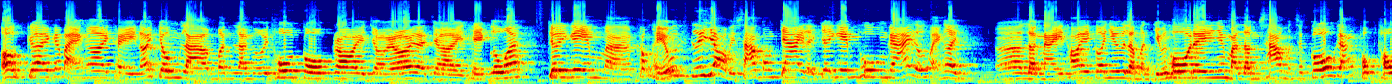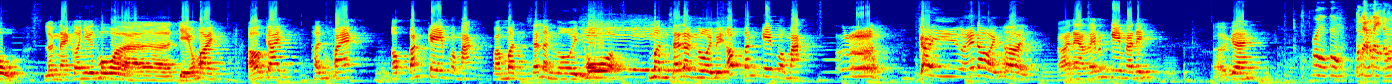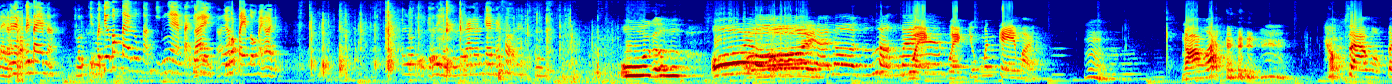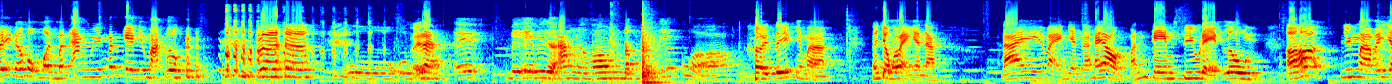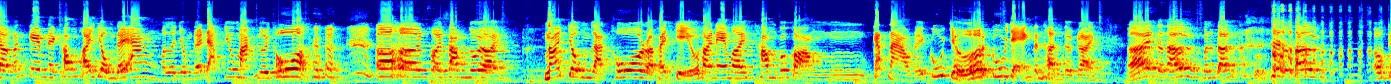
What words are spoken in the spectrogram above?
Ok các bạn ơi thì nói chung là mình là người thua cuộc rồi Trời ơi là trời thiệt luôn á Chơi game mà không hiểu lý do vì sao con trai lại chơi game thua con gái luôn các bạn ơi à, Lần này thôi coi như là mình chịu thua đi Nhưng mà lần sau mình sẽ cố gắng phục thù Lần này coi như thua là chịu thôi Ok hình phạt úp bánh kem vào mặt Và mình sẽ là người thua Mình sẽ là người bị úp bánh kem vào mặt ừ, Cây vậy rồi thôi Rồi nào lấy bánh kem ra đi Ok ui ôi ôi Ôi. ơi cẩn thận mà quẹt quẹt trúng bánh kem rồi ừ. ngon quá không sao một tí nữa một mình mình ăn nguyên bánh kem vô mặt luôn Đấy nè. ê, bây, ê, bây giờ ăn được không đập tiếc quá à. hơi tiếc nhưng mà nói chung các bạn nhìn nè đây các bạn nhìn nè thấy không? Bánh kem siêu đẹp luôn. Ờ nhưng mà bây giờ bánh kem này không phải dùng để ăn mà là dùng để đập vô mặt người thua. Ờ, thôi xong tôi rồi. Nói chung là thua rồi phải chịu thôi anh em ơi. Không có còn cách nào để cứu chữa cứu giãn tình hình được rồi. Ơi từ từ bình tĩnh. Từ từ. Ok.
